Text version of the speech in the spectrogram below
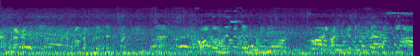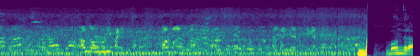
এমন একটা করছে হ্যাঁ বন্ধুরা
